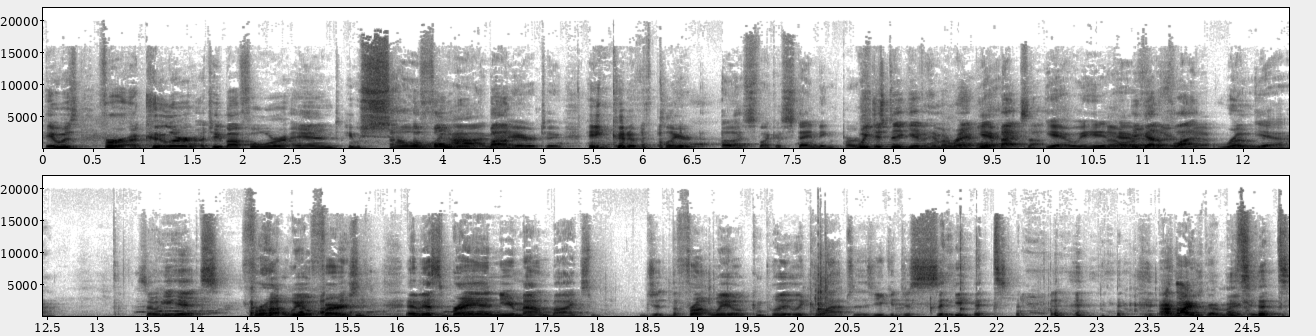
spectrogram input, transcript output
it was for a cooler, a two by four, and He was so A folder high in the air too. He could have cleared us like a standing person. we just did give him a ramp on yeah the backside. Yeah, we he didn't No have. he ramp. got a flat yeah. road. yeah, So he hits front wheel first, and this brand new mountain bike's ju- the front wheel completely collapses. You could just see it. I thought he was gonna make it.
